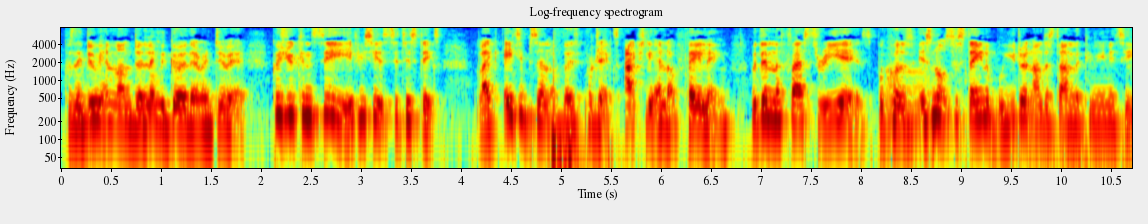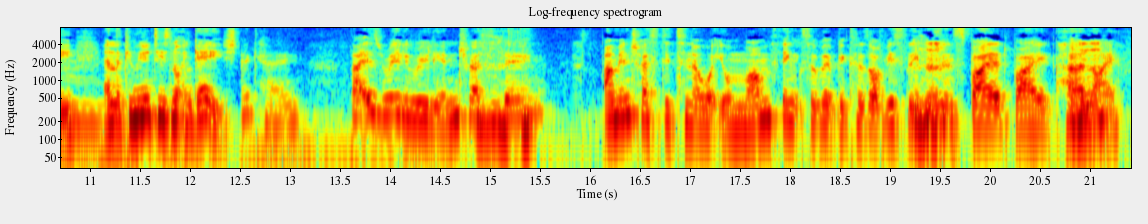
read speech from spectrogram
because they do it in London let me go there and do it because you can see if you see the statistics like 80% of those projects actually end up failing within the first three years because it's not sustainable you don't understand the community and the community is not engaged Okay. That is really, really interesting. I'm interested to know what your mum thinks of it because obviously it was Mhm. inspired by her Mhm. life.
